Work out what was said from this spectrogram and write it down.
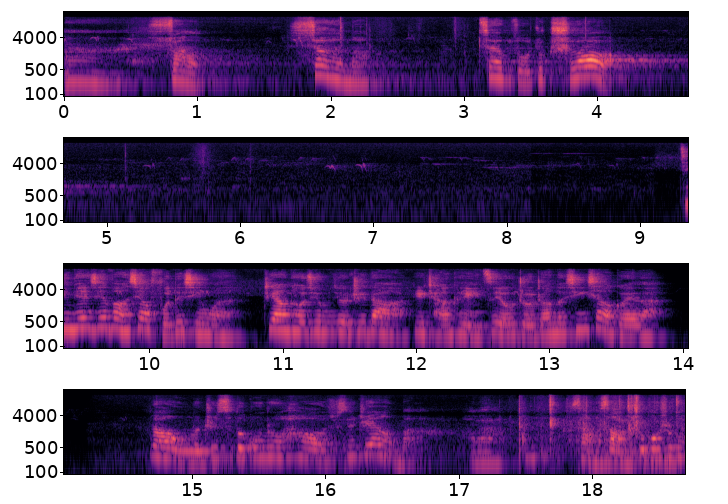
嗯，算了，笑笑呢？再不走就迟到了。今天先放校服的新闻，这样同学们就知道日常可以自由着装的新校规了。那我们这次的公众号就先这样吧，好吧？算了算了，收工收工。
